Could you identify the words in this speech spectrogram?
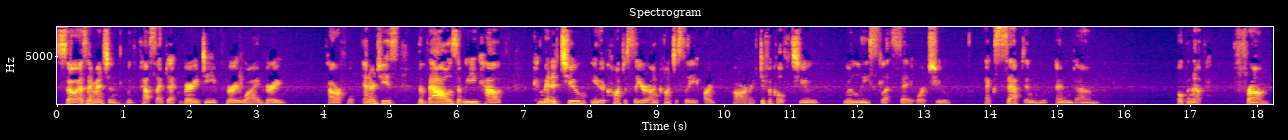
So, as I mentioned with the past life deck, very deep, very wide, very powerful energies. The vows that we have committed to, either consciously or unconsciously, are, are difficult to release, let's say, or to accept and, and um, open up from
